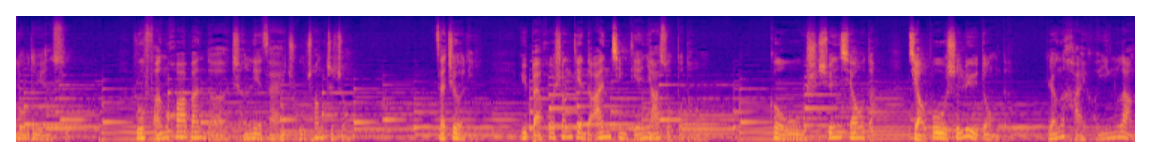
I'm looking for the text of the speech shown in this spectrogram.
流的元素，如繁花般的陈列在橱窗之中。在这里，与百货商店的安静典雅所不同，购物是喧嚣的，脚步是律动的，人海和音浪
